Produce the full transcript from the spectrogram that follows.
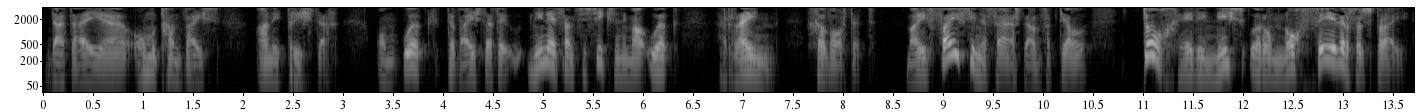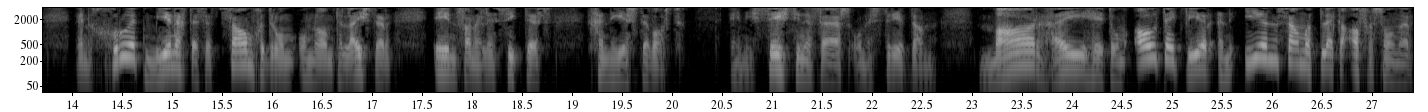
dat hy uh, hom moet gaan wys aan die priester om ook te wys dat hy nie net van sy siekte nie maar ook rein geword het. Maar die 15de vers dan vertel tog het die nuus oor hom nog verder versprei en groot menigtes het saamgedrom om na hom te luister en van hulle siektes genees te word. En die 16de vers onderstreep dan: Maar hy het hom altyd weer in eensame plekke afgesonder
